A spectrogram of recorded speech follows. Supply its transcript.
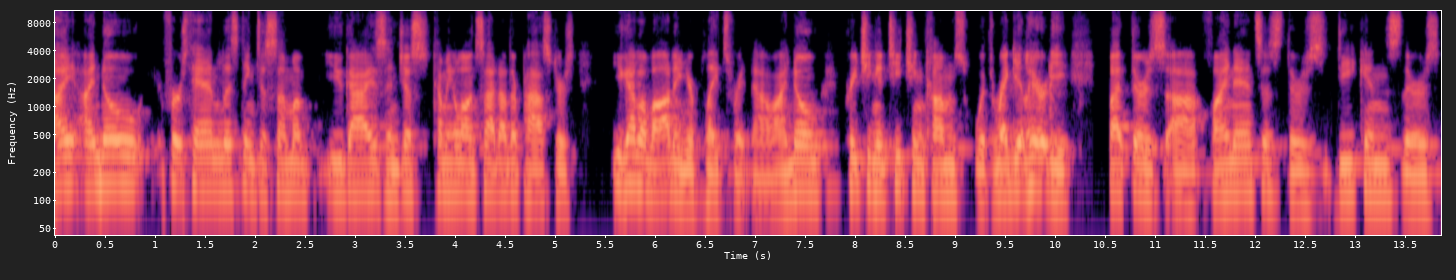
I, I know firsthand listening to some of you guys and just coming alongside other pastors, you got a lot in your plates right now. I know preaching and teaching comes with regularity, but there's uh, finances, there's deacons, there's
